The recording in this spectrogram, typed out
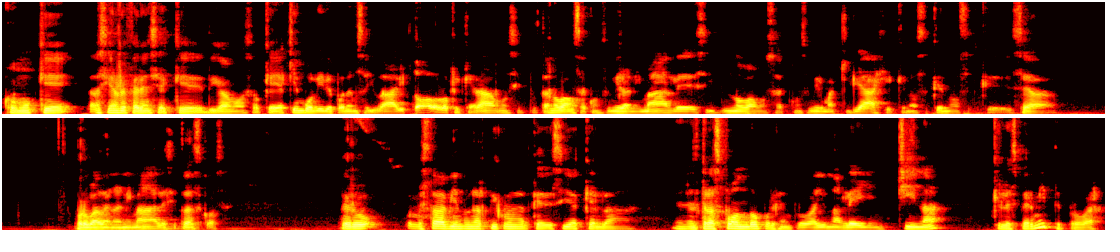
Como que hacían referencia que, digamos, ok, aquí en Bolivia podemos ayudar y todo lo que queramos, y puta, no vamos a consumir animales, y no vamos a consumir maquillaje que no, sé- que no sé- que sea probado en animales y todas esas cosas. Pero estaba viendo un artículo en el que decía que la, en el trasfondo, por ejemplo, hay una ley en China que les permite probar.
